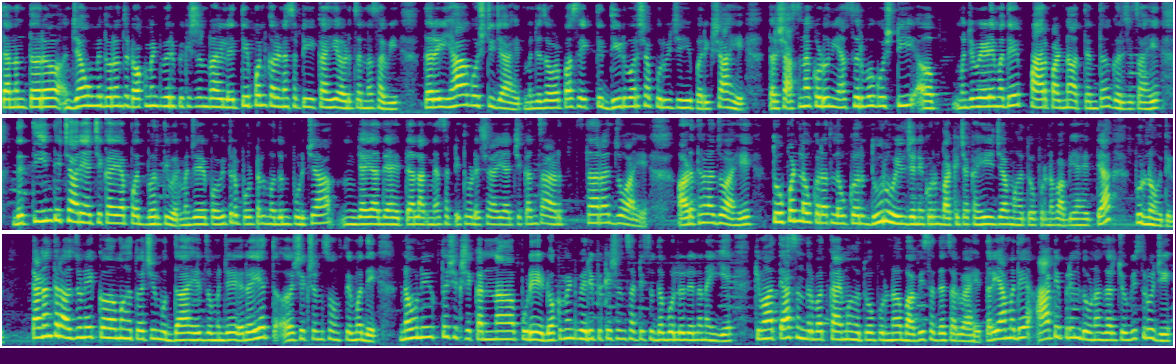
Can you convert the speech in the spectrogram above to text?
त्यानंतर ज्या उमेदवारांचं डॉक्युमेंट व्हेरिफिकेशन राहिले ते पण करण्यासाठी काही अडचण नसावी. तर ह्या गोष्टी ज्या आहेत म्हणजे जवळपास एक ते दीड वर्षापूर्वीची ही परीक्षा आहे तर शासनाकडून या सर्व गोष्टी म्हणजे वेळेमध्ये पार पाडणं अत्यंत गरजेचं आहे. de तीन ते चार याचिका या पदभरतीवर म्हणजे पवित्र पोर्टलमधून पुढच्या ज्या याद्या आहेत त्या लागण्यासाठी थोड्याशा याचिकांचा अडथळा जो आहे अडथळा जो आहे तो पण लवकरात लवकर दूर होईल जेणेकरून बाकीच्या काही ज्या महत्त्वपूर्ण बाबी आहेत त्या पूर्ण होतील. त्यानंतर अजून एक महत्त्वाची मुद्दा आहे जो म्हणजे रयत शिक्षण संस्थेमध्ये नवनियुक्त शिक्षकांना पुढे डॉक्युमेंट व्हेरिफिकेशनसाठी सुद्धा बोलवलेलं नाही आहे किंवा त्या संदर्भात काय महत्त्वपूर्ण बाबी सध्या चालू आहे तर यामध्ये आठ एप्रिल दोन हजार चोवीस रोजी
